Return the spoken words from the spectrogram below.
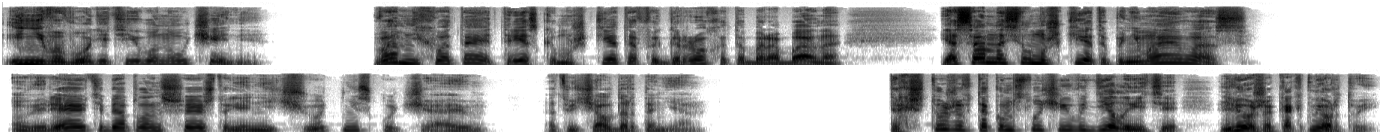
и не выводите его на учение. Вам не хватает треска мушкетов и грохота барабана. Я сам носил мушкеты, понимаю вас?» «Уверяю тебя, Планше, что я ничуть не скучаю», — отвечал Д'Артаньян. «Так что же в таком случае вы делаете, лежа как мертвый?»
